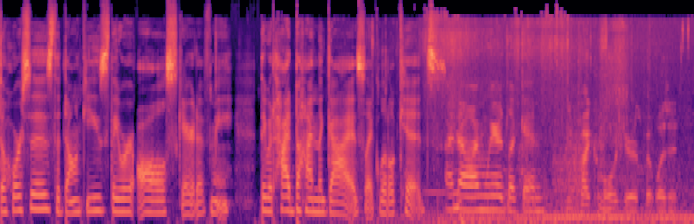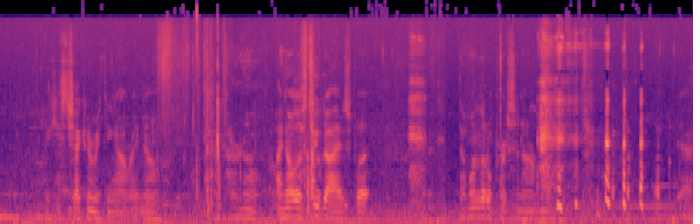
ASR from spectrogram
The horses, the donkeys, they were all scared of me. They would hide behind the guys like little kids. I know I'm weird looking. He'd probably come over here if it wasn't like he's checking everything out right now. I don't know. I know those two guys, but that one little person, I don't know. yeah,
